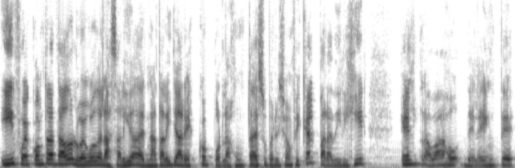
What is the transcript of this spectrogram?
Y fue contratado luego de la salida de Natalie Yaresco por la Junta de Supervisión Fiscal para dirigir el trabajo del ente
